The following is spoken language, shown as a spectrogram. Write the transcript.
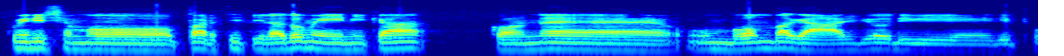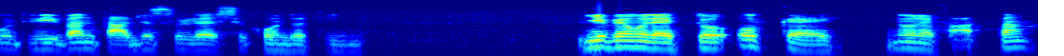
Quindi siamo partiti la domenica con eh, un buon bagaglio di, di punti di vantaggio sul secondo team. Gli abbiamo detto ok, non è fatta,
